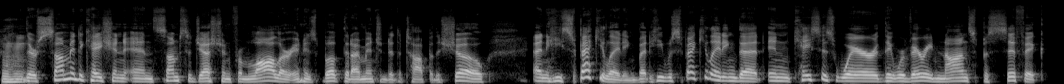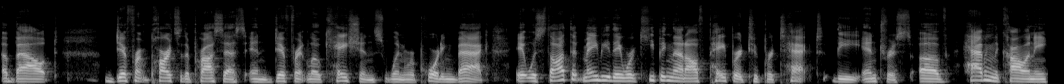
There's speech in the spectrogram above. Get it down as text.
Mm-hmm. There's some indication and some suggestion from Lawler in his book that I mentioned at the top of the show and he's speculating, but he was speculating that in cases where they were very non-specific about different parts of the process and different locations when reporting back, it was thought that maybe they were keeping that off paper to protect the interests of having the colony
